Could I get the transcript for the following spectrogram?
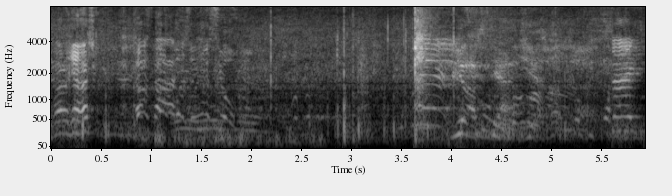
Ogarniasz? Jasne! Cześć!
